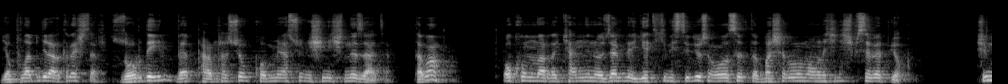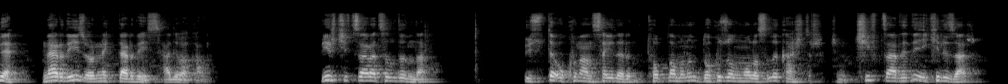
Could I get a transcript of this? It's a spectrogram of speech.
Yapılabilir arkadaşlar. Zor değil ve permütasyon kombinasyon işin içinde zaten. Tamam. O konularda kendini özellikle yetkin hissediyorsan olasılıkla başarılı olmaman için hiçbir sebep yok. Şimdi neredeyiz? Örneklerdeyiz. Hadi bakalım. Bir çift zar atıldığında üstte okunan sayıların toplamının 9 olma olasılığı kaçtır? Şimdi çift zar dedi ikili zar.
